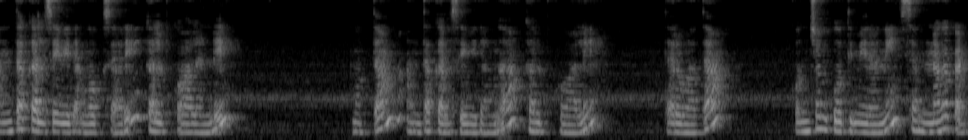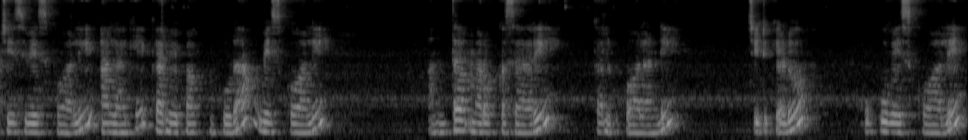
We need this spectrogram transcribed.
అంతా కలిసే విధంగా ఒకసారి కలుపుకోవాలండి. మొత్తం అంతా కలిసే విధంగా కలుపుకోవాలి. తర్వాత కొంచెం కొత్తిమీరని సన్నగా కట్ చేసి వేసుకోవాలి. అలాగే కరివేపాకు కూడా వేసుకోవాలి. అంతా మరొక్కసారి కలుపుకోవాలండి. చిటికెడు ఉప్పు వేసుకోవాలి.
